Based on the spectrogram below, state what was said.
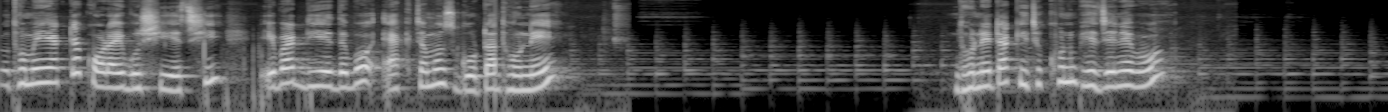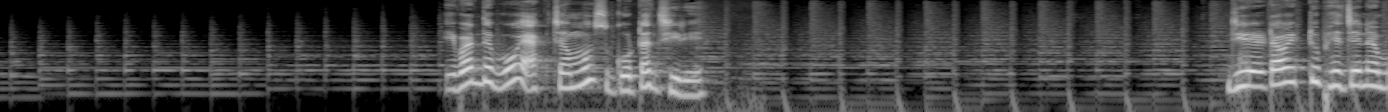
প্রথমেই একটা কড়াই বসিয়েছি, এবার দিয়ে দেব এক চামচ গোটা ধনে। ধনেটা কিছুক্ষণ ভেজে নেব। এবার দেব এক চামচ গোটা জিরে। জিরেটাও একটু ভেজে নেব।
